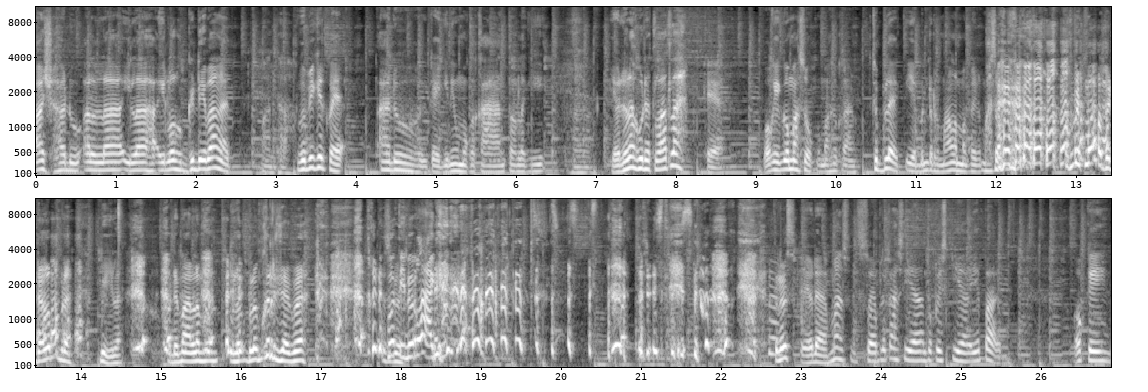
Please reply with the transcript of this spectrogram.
Ashhadu alla ilaha illallah gede banget. Mantap. gue pikir kayak aduh kayak gini mau ke kantor lagi ya udahlah udah telat lah. Oke. oke gue masuk gue masuk kan jeblek. Iya bener malam apa masuk. Apa apa dalam udah bila udah malam kan belum belum kerja gue Udah mau tidur lagi. terus ya udah mas sesuai aplikasi ya untuk Rizky ya. Iya pak. Oke.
